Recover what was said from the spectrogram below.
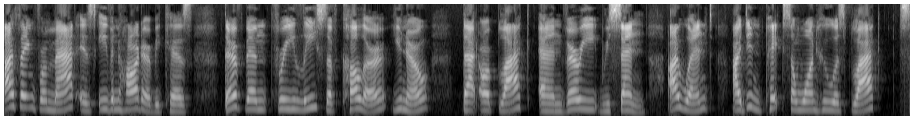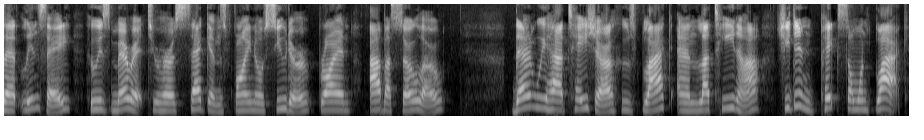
I think for Matt it's even harder because there have been three leads of color, you know, that are black and very recent. I went, I didn't pick someone who was black said Lindsay, who is married to her second final suitor, Bryan Abasolo. Then we had Tayshia, who's black and Latina. She didn't pick someone black.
